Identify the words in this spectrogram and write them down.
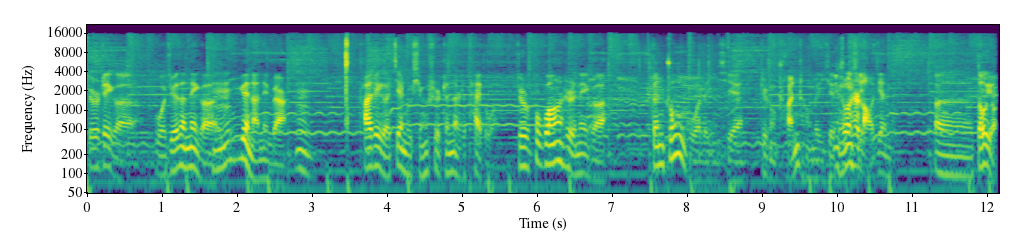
就是这个，我觉得那个嗯越南那边儿，嗯，它这个建筑形式真的是太多了，就是不光是那个跟中国的一些这种传承的一些东西，你说是老建筑呃都有。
